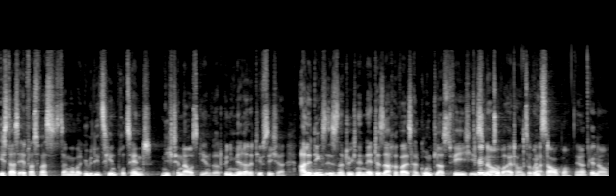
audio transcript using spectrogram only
ist das etwas, was, sagen wir mal, über die 10 Prozent nicht hinausgehen wird. Bin ich mir relativ sicher. Allerdings ist es natürlich eine nette Sache, weil es halt grundlastfähig ist genau. und so weiter und so weiter. Und sauber. Ja? Genau.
